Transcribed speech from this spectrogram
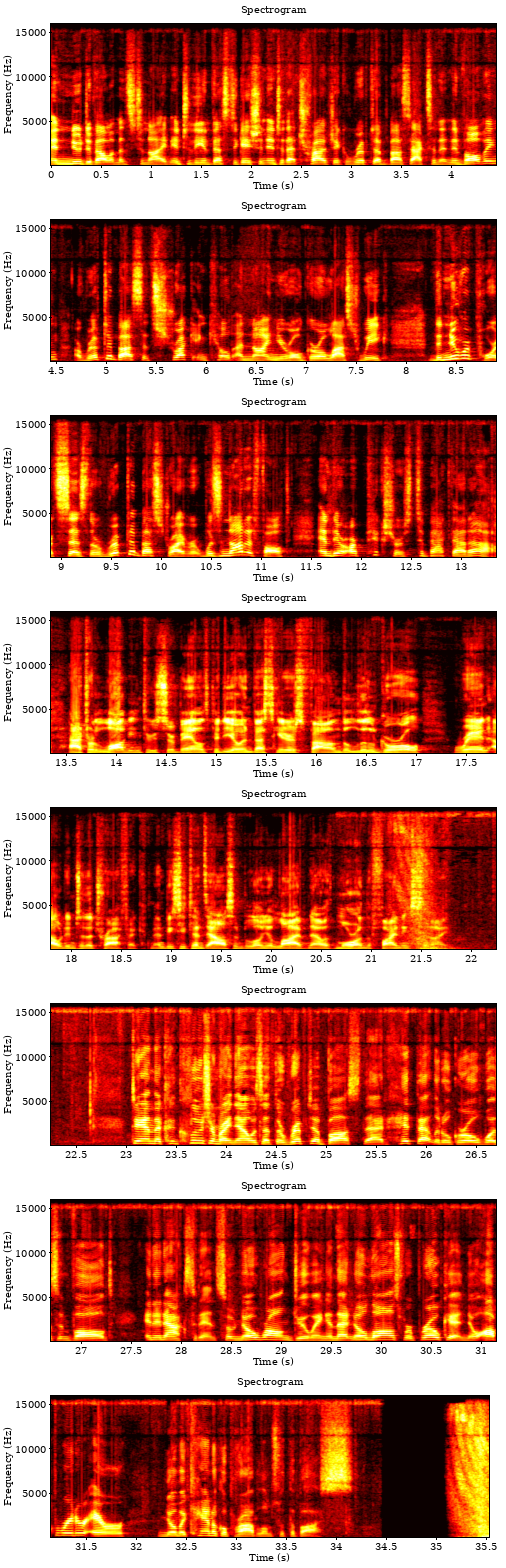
And new developments tonight into the investigation into that tragic RIPTA bus accident involving a RIPTA bus that struck and killed a nine-year-old girl last week. The new report says the RIPTA bus driver was not at fault, and there are pictures to back that up. After logging through surveillance video, investigators found the little girl ran out into the traffic. NBC 10's Allison Bologna live now with more on the findings tonight. Dan, the conclusion right now is that the RIPTA bus that hit that little girl was involved in an accident, so no wrongdoing, and that no laws were broken, no operator error, no mechanical problems with the bus.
